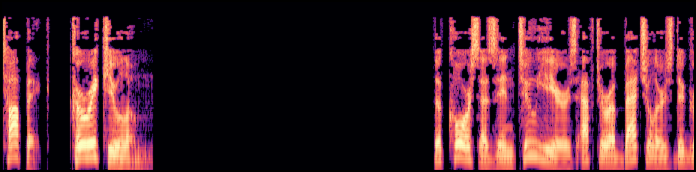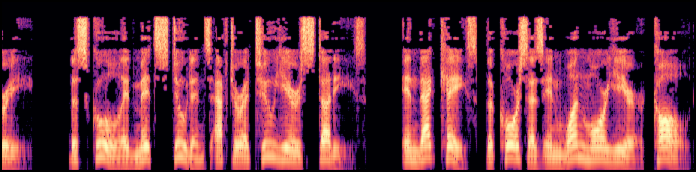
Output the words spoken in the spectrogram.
Topic: Curriculum. The course is in two years after a bachelor's degree. The school admits students after a two years studies. In that case, the course is in one more year, called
